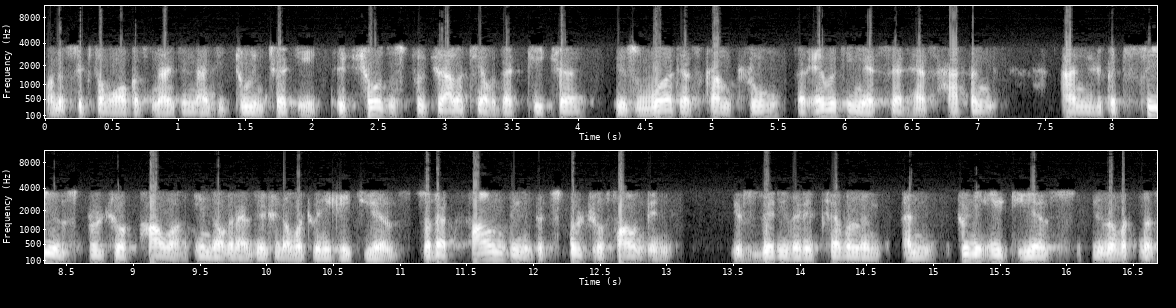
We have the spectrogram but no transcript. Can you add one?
on the 6th of August 1992 in Turkey. It shows the spirituality of that teacher. His word has come true, that everything he has said has happened, and you could feel spiritual power in the organization over 28 years. So that founding, that spiritual founding, is very, very prevalent, and 28 years is a witness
